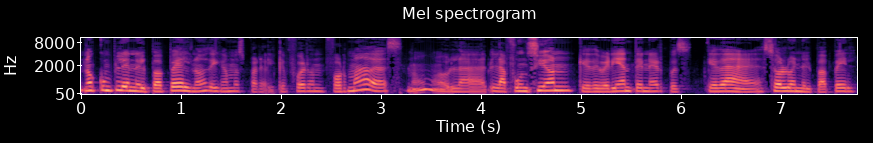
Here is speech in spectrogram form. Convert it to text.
no cumplen el papel, ¿no? Digamos, para el que fueron formadas, ¿no? O la, la función que deberían tener, pues queda solo en el papel.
